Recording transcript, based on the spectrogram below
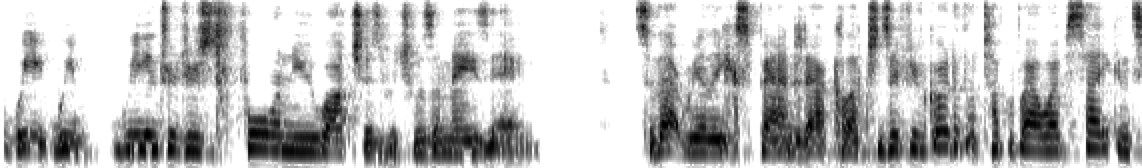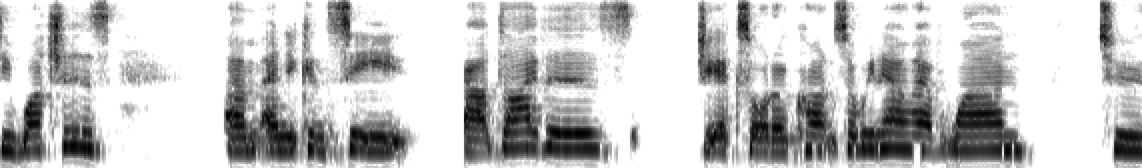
We we we introduced four new watches, which was amazing. So that really expanded our collection. So if you go to the top of our website, you can see watches, um, and you can see our divers, GX Auto So we now have one, two,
